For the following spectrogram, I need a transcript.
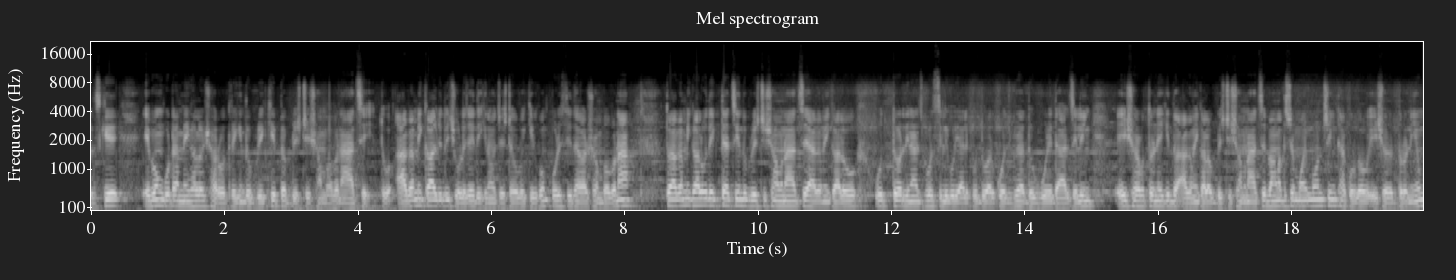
আজকে এবং গোটা মেঘালয় সর্বত্রে কিন্তু বিক্ষিপ্ত বৃষ্টির সম্ভাবনা আছে। তো আগামীকাল যদি চলে যায়, দেখে নেওয়ার চেষ্টা করব কীরকম পরিস্থিতি থাকার সম্ভাবনা। তো আগামীকালও দেখতে পাচ্ছি কিন্তু বৃষ্টির সম্ভাবনা আছে। আগামীকালও উত্তর দিনাজপুর, শিলিগুড়ি, আলিপুরদুয়ার, কোচবিহার, ধূপগুড়ি, দার্জিলিং এই সর্বত্র নিয়ে কিন্তু আগামীকালও বৃষ্টির সম্ভাবনা আছে। বাংলাদেশের ময়মনসিংহ ঠাকুরগাঁও এই সর্বত্র নিয়ম।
